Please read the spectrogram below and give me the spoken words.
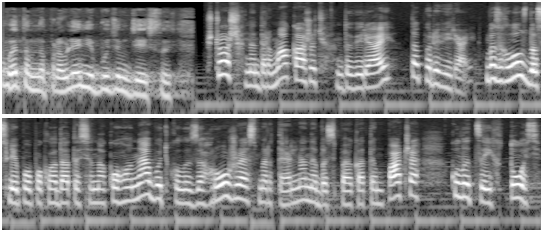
в этом направлении будем действовать. Що ж, не дарма кажуть, довіряй та перевіряй. Безглуздо сліпо покладатися на кого-небудь, коли загрожує смертельна небезпека, тим паче, коли цей хтось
